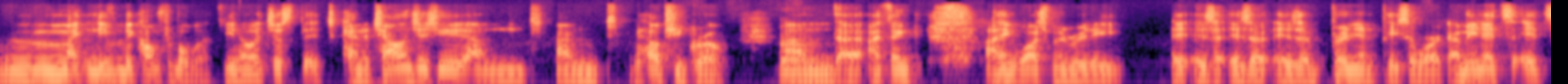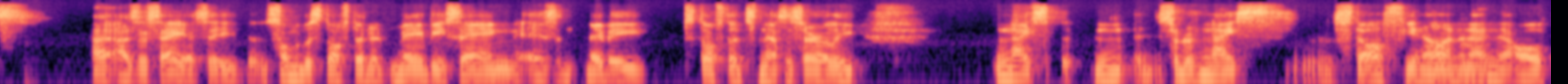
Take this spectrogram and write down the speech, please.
mightn't even be comfortable with you know it just it kind of challenges you and and helps you grow. Mm. and uh, i think i think watchmen really is a, is a is a brilliant piece of work. I mean it's it's as i say it's a, some of the stuff that it may be saying isn't maybe stuff that's necessarily nice sort of nice stuff you know and, mm. and all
